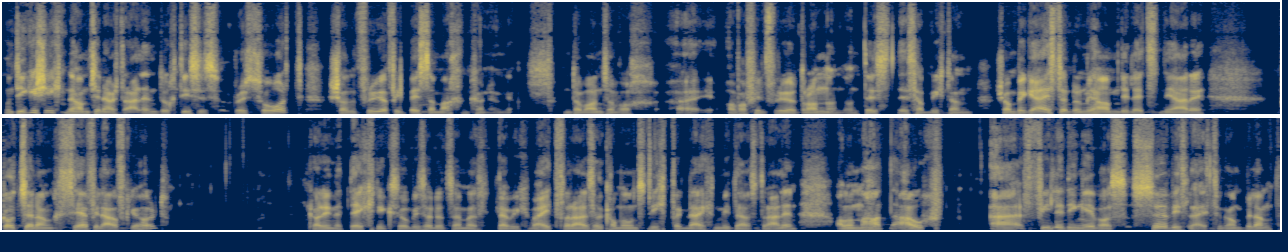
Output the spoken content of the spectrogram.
Und die Geschichten haben sie in Australien durch dieses Resort schon früher viel besser machen können. Und da waren sie einfach äh, einfach viel früher dran und, und das, das hat mich dann schon begeistert und wir haben die letzten Jahre Gott sei Dank sehr viel aufgeholt. Gerade in der Technik sowieso, da sind wir, glaube ich, weit voraus, da kann man uns nicht vergleichen mit Australien. Aber man hat auch äh, viele Dinge, was Serviceleistung anbelangt,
